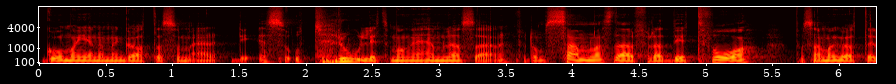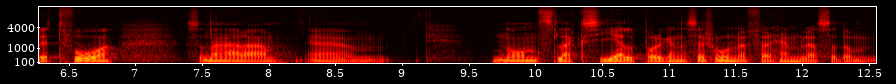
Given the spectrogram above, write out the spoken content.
går man genom en gata som är, det är så otroligt många hemlösa här. För de samlas där för att det är två, på samma gata det är två sådana här ehm, någon slags hjälporganisationer för hemlösa. De,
